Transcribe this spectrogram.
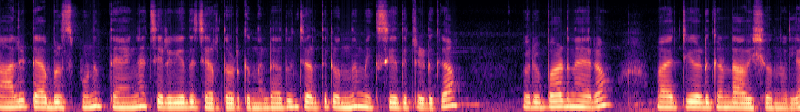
നാല് ടേബിൾ സ്പൂൺ തേങ്ങ ചെരുവിയത് ചേർത്ത് കൊടുക്കുന്നുണ്ട്. അതും ചേർത്തിട്ട് ഒന്ന് മിക്സ് ചെയ്തിട്ട് എടുക്കുക ഒരുപാട് നേരം വഴറ്റി എടുക്കേണ്ട ആവശ്യമൊന്നുമില്ല.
